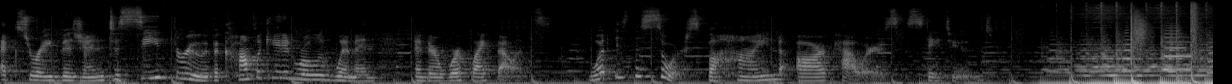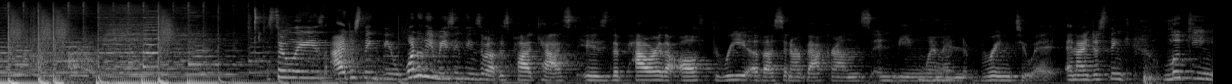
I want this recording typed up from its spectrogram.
x ray vision to see through the complicated role of women and their work life balance. What is the source behind our powers? Stay tuned. So, ladies, I just think the one of the amazing things about this podcast is the power that all three of us in our backgrounds and being Mm-hmm. women bring to it. And I just think looking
